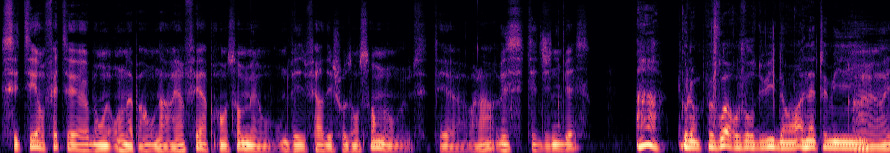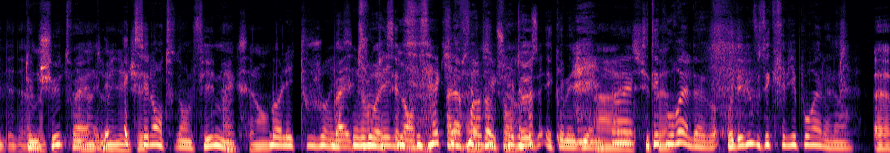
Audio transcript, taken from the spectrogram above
c'était en fait, euh, bon, on n'a pas, on n'a rien fait après ensemble, mais on, on devait faire des choses ensemble. on- C'était, euh, voilà, mais c'était Jenny Bess. Ah, que l'on peut voir aujourd'hui dans Anatomie Ouais, ouais, d'une chute. ouais, Anatomie elle est d'une chute. excellente dans le film. Excellent. Bon, elle est toujours Bah, excellente. toujours Jenny, excellente. C'est ça qui À la fois comme chanteuse et comédienne. Ah, C'était pour elle. Au début, vous écriviez pour elle alors? Euh,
